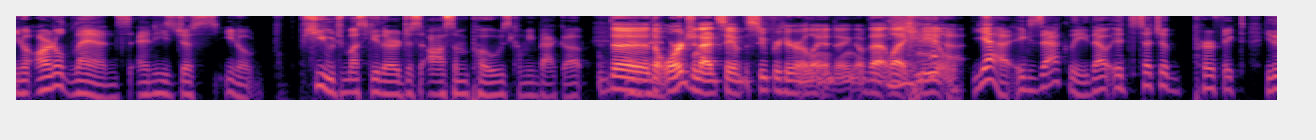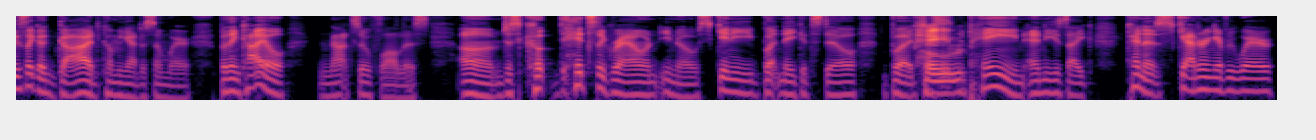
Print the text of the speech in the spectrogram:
you know Arnold lands, and he's just you know huge, muscular, just awesome pose coming back up. The And the origin, I'd say, of the superhero landing of that like yeah, meal. Yeah, exactly. That it's such a perfect. He looks like a god coming out of somewhere. But then Kyle, not so flawless. Um, just hits the ground. You know, skinny, butt naked still, but Pain. just pain, and he's like kind of scattering everywhere.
